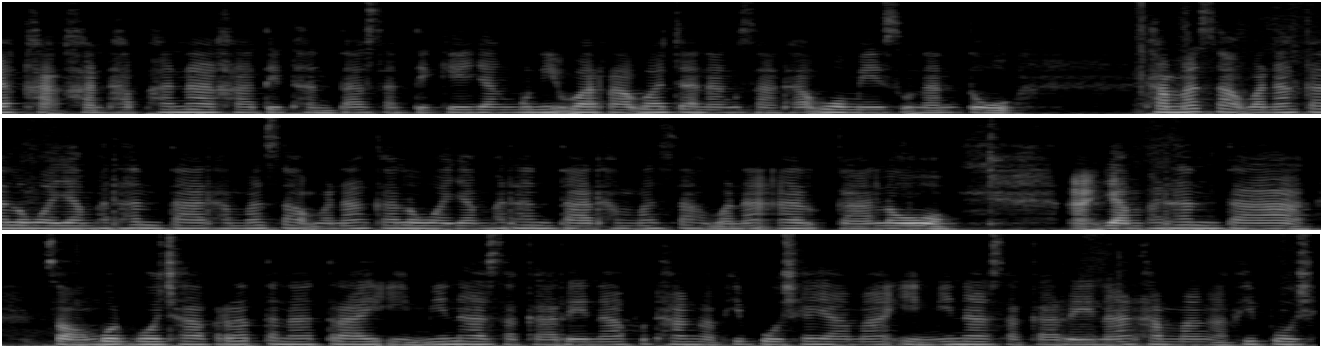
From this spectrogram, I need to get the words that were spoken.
ยักขะขันทัพพนาคาติทันตาสันติเกยังมุนิวระวาจานังสาทะโวเมสุนันตุ ธรรมสวนากาโลยัมพัทันตาธรรมสวนากาโลยัมพัทันตาธรรมสวนอากาโลอะยัมพัทันตาสองบทบูชาพระรัตนตรัยอิมินาสการเรนะพุทธังอภิปูชยามะอิมินาสการเรนะธรรมังอภิปูช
